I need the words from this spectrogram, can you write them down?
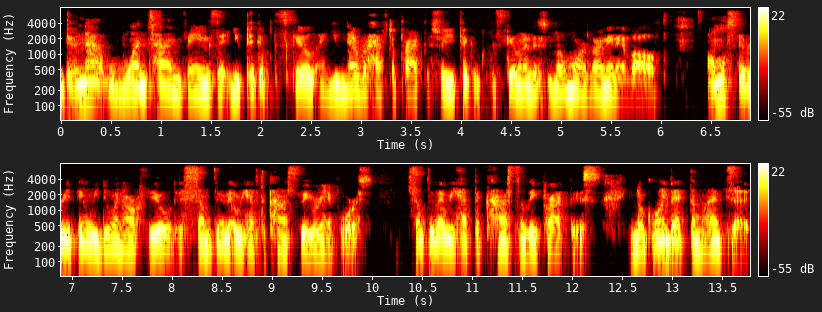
they're not one time things that you pick up the skill and you never have to practice or you pick up the skill and there's no more learning involved. Almost everything we do in our field is something that we have to constantly reinforce, something that we have to constantly practice. You know, going back to mindset,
